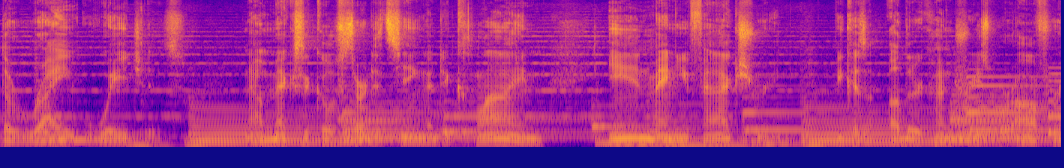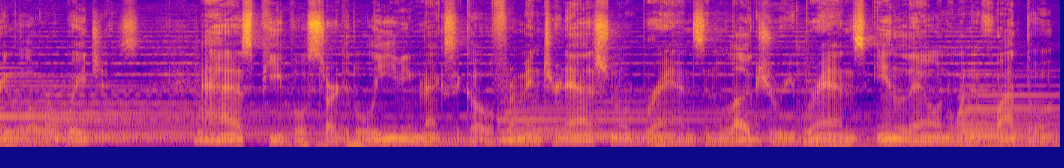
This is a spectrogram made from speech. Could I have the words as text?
the right wages. Now, Mexico started seeing a decline in manufacturing because other countries were offering lower wages. As people started leaving Mexico from international brands and luxury brands in Leon, Guanajuato,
